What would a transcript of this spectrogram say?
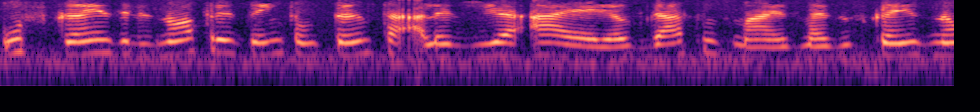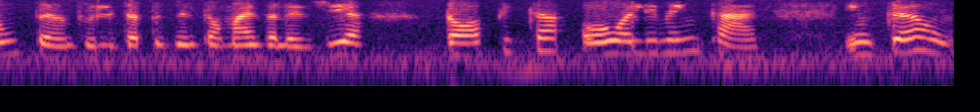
Os cães, eles não apresentam tanta alergia aérea, os gatos mais, mas os cães não tanto, eles apresentam mais alergia tópica ou alimentar. Então,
